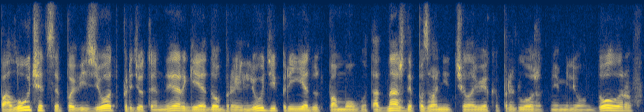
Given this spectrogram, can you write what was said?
получится, повезет, придет энергия, добрые люди приедут, помогут. Однажды позвонит человек и предложит мне миллион долларов.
